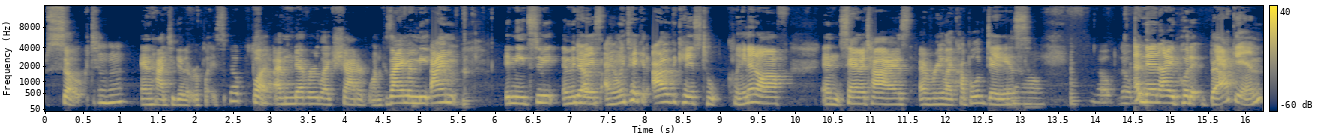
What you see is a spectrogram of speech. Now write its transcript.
soaked Mm-hmm. and had to get it replaced. Nope. But shattered. I've never like shattered one because I am imme- I'm it needs to be in the Yeah. case. I only take it out of the case to clean it off and sanitize every like couple of days. No. Nope. Nope. And then I put it back in.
